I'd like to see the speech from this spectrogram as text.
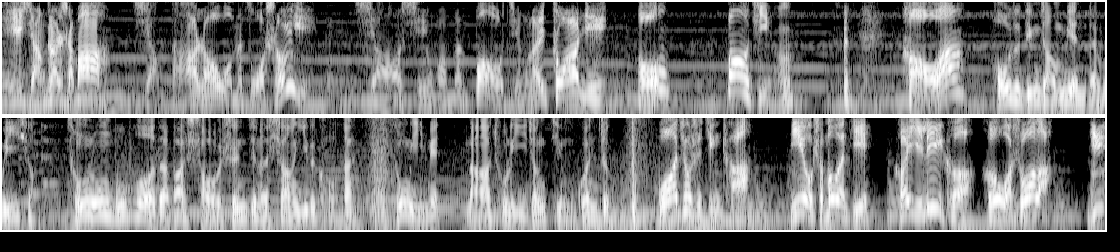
你想干什么？想打扰我们做生意？小心我们报警来抓你！哦，报警？好啊！猴子警长面带微笑，从容不迫地把手伸进了上衣的口袋，从里面拿出了一张警官证。我就是警察，你有什么问题可以立刻和我说了。你，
